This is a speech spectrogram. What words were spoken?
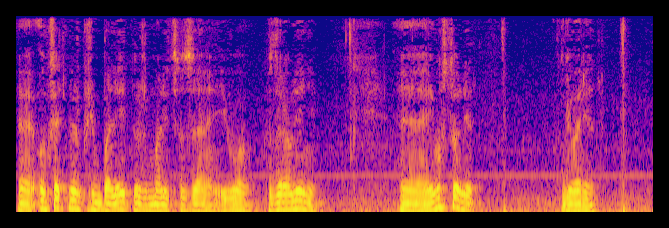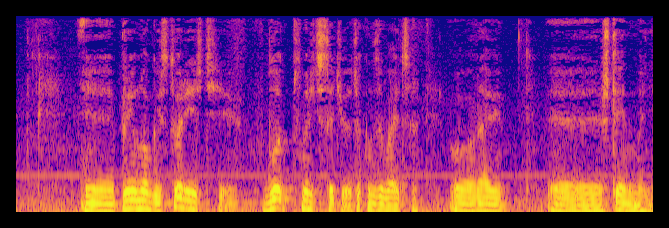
Э, он, кстати, между прочим, болеет, нужно молиться за его выздоровление. Э, ему сто лет, говорят. Э, много историй есть. В блог посмотрите статью, так называется, о Раве э, Штейнмане.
